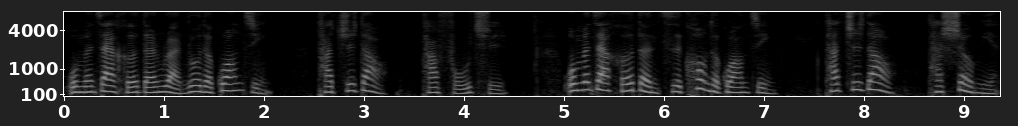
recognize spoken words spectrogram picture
我们在何等软弱的光景，他知道，他扶持。我们在何等自控的光景，他知道。他赦免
